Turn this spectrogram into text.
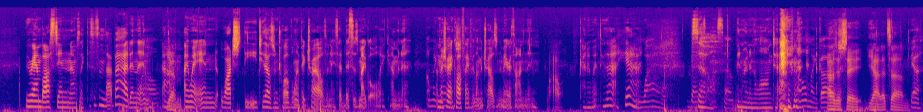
We ran Boston, and I was like, this isn't that bad. And then Wow. um, Yeah. I went and watched the 2012 Olympic trials, and I said, this is my goal. Like I'm gonna, Oh I'm gonna try and qualify for the Olympic trials in the marathon, and then Wow. kind of went through that. Yeah. Wow. That's so awesome. been running a long time. Oh my gosh. I was gonna say, yeah, that's um. yeah.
